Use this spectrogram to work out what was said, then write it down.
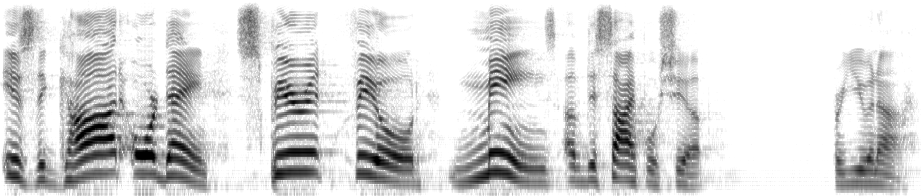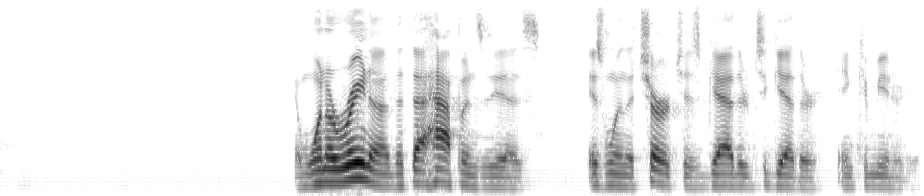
is the God ordained, spirit filled means of discipleship for you and I. And one arena that that happens is is when the church is gathered together in community.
